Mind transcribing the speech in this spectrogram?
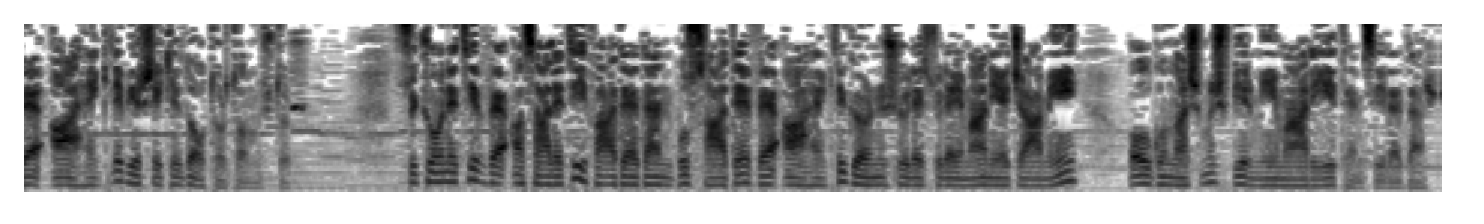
ve ahenkli bir şekilde oturtulmuştur. Sükuneti ve asaleti ifade eden bu sade ve ahenkli görünüşüyle Süleymaniye Camii, olgunlaşmış bir mimariyi temsil eder.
